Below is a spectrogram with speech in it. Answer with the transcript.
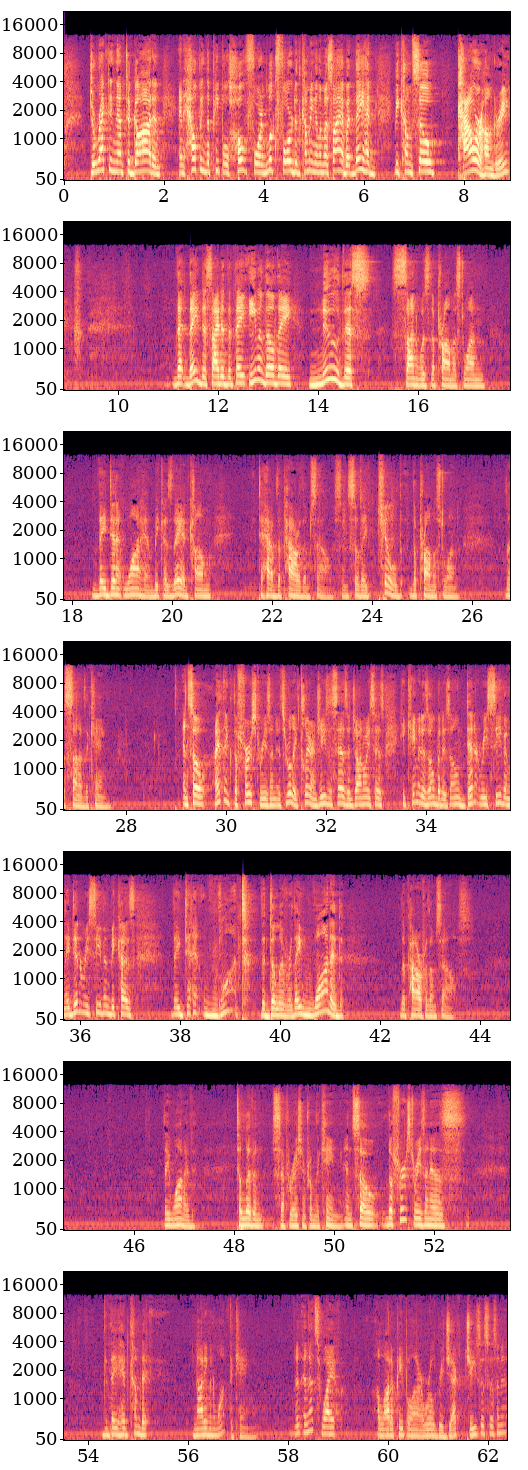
directing them to God and and helping the people hope for and look forward to the coming of the Messiah. But they had become so power hungry that they decided that they even though they knew this son was the promised one they didn't want him because they had come to have the power themselves. And so they killed the promised one, the son of the king. And so I think the first reason, it's really clear, and Jesus says and John 1, he says, He came at his own, but his own didn't receive him. They didn't receive him because they didn't want the deliverer. They wanted the power for themselves. They wanted to live in separation from the king. And so the first reason is that they had come to not even want the king. And, and that's why a lot of people in our world reject Jesus, isn't it?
